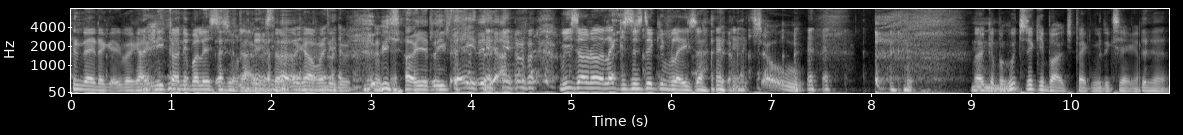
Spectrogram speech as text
Nee, we gaan niet cannibalistische vragen stellen. Dat gaan we niet doen. Wie zou je het liefst eten? Wie zou nou het lekkerste stukje vlees zijn? Zo. Nou, ik heb een goed stukje buikspek, moet ik zeggen. Ja.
